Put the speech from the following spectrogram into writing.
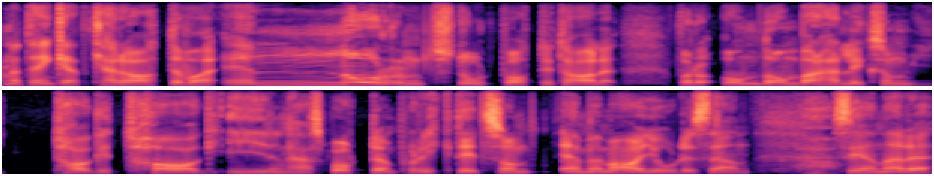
Man tänker att karate var enormt stort på 80-talet. Om de bara hade liksom tagit tag i den här sporten på riktigt som MMA gjorde sen senare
